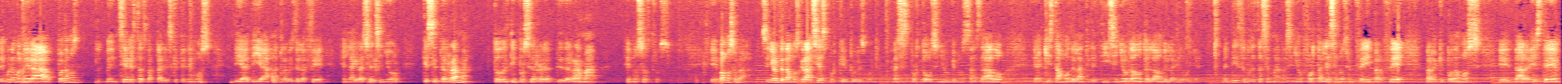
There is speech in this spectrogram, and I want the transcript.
de alguna manera podamos vencer estas batallas que tenemos día a día a través de la fe en la gracia del Señor, que se derrama, todo el tiempo se derrama en nosotros. Eh, vamos a orar. Señor, te damos gracias porque tú eres bueno. Gracias por todo, Señor, que nos has dado. Aquí estamos delante de ti, Señor, dándote el lado de la gloria. Bendícenos esta semana, Señor. Fortalécenos en fe y para fe, para que podamos eh, dar este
